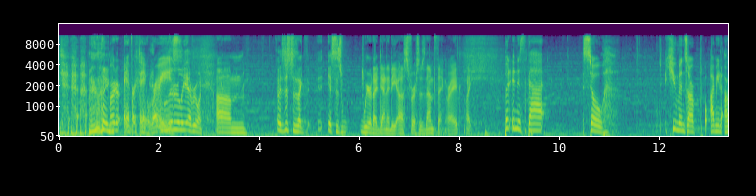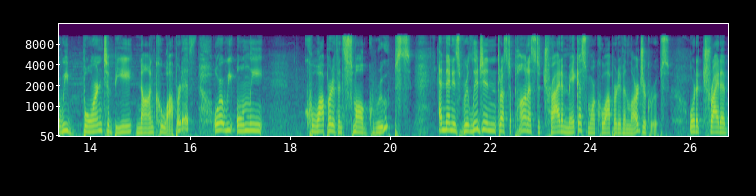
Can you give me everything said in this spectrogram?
Yeah, Murder everything, raise. Literally everyone. Um, it's just like it's this weird identity us versus them thing, right? Like But and is that so? Humans are. I mean, are we born to be non-cooperative, or are we only cooperative in small groups? And then is religion thrust upon us to try to make us more cooperative in larger groups, or to try to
